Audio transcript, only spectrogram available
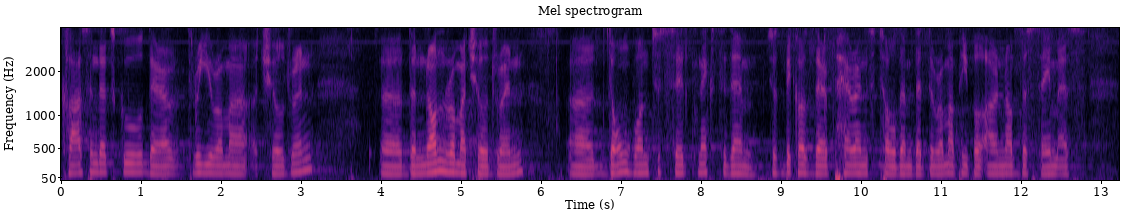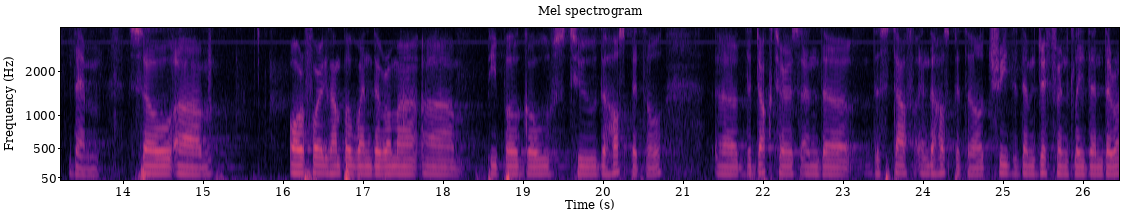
class in that school, there are three Roma children. Uh, the non-Roma children uh, don't want to sit next to them just because their parents told them that the Roma people are not the same as them. So, um, or for example, when the Roma uh, people goes to the hospital, uh, the doctors and the, the staff in the hospital treats them differently than the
